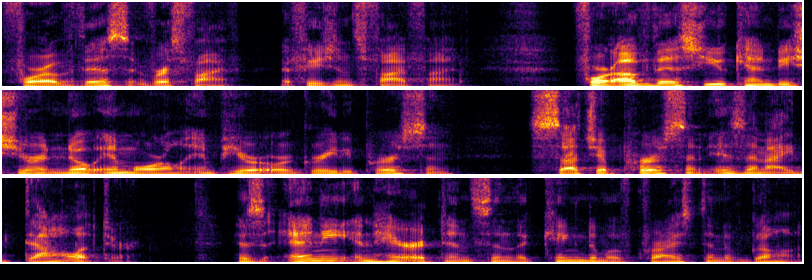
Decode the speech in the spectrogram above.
For of this, verse 5, Ephesians 5 5. For of this you can be sure no immoral, impure, or greedy person, such a person is an idolater, has any inheritance in the kingdom of Christ and of God.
